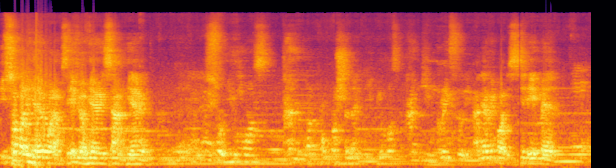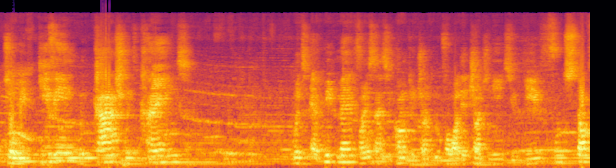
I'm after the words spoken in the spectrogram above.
Is somebody hearing what I'm saying? If you're hearing, say I'm hearing. So you must thank God proportionately. You must thank Him gratefully. And everybody say Amen. So with giving, with cash, with kinds, with equipment, for instance, you come to church, look for what the church needs, you give food stuff,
